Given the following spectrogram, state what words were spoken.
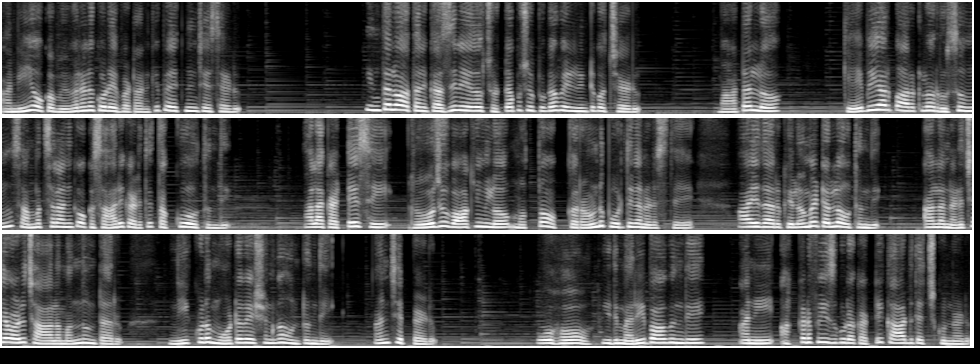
అని ఒక వివరణ కూడా ఇవ్వటానికి ప్రయత్నం చేశాడు. ఇంతలో అతని కజిన్ ఏదో చుట్టపు చూపుగా వీళ్ళింటికి వచ్చాడు. మాటల్లో కేబీఆర్ పార్క్లో రుసుం సంవత్సరానికి ఒకసారి కడితే తక్కువ అవుతుంది. అలా కట్టేసి రోజు వాకింగ్లో మొత్తం ఒక్క రౌండ్ పూర్తిగా నడిస్తే ఐదారు కిలోమీటర్లు అవుతుంది. అలా నడిచేవాడు చాలామంది ఉంటారు. నీకు కూడా మోటివేషన్గా ఉంటుంది అని చెప్పాడు. ఓహో ఇది మరీ బాగుంది అని అక్కడ ఫీజు కూడా కట్టి కార్డు తెచ్చుకున్నాడు.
